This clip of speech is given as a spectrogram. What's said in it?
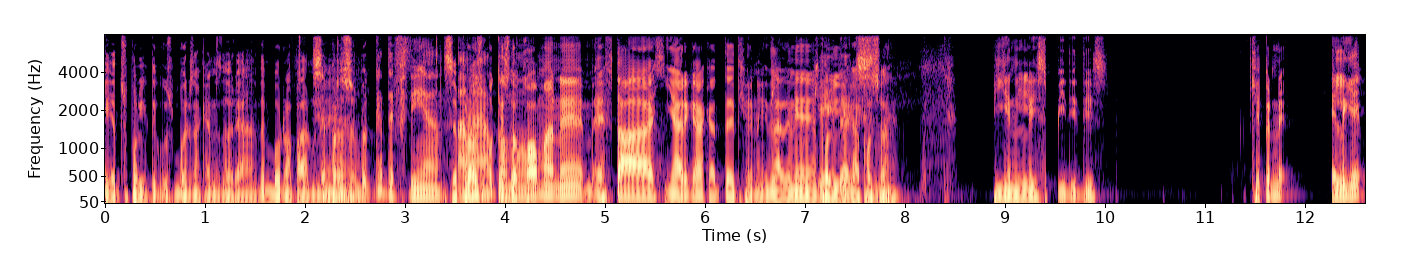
για τους πολιτικούς που μπορείς να κάνεις δωρεά. Δεν μπορούν να πάρουν. Σε πρόσωπο κατευθείαν. σε ανά πρόσωπο και στο άτομο. κόμμα, ναι, 7 χιλιάρικα, κάτι τέτοιο είναι. Δηλαδή είναι Οκ, πολύ λίγα εντάξει, ποσά. ναι. Πήγαινε, λέει, σπίτι της και παίρνε. Έλεγε. Το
